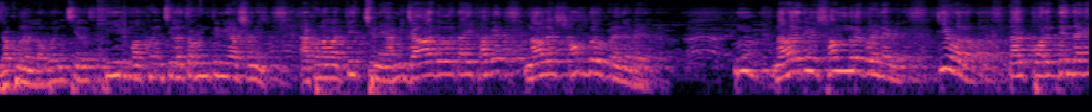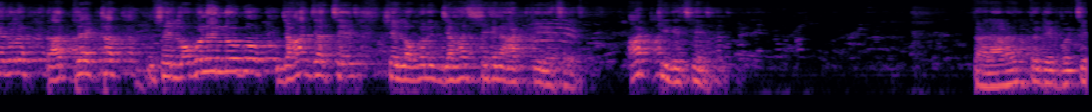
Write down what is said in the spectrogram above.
যখন লবণ ছিল, ক্ষীর মাখন ছিল, তখন তুমি আসনি। এখন আমার কিচ্ছু নেই। আমি যা দেবো তাই খাবে, নাহলে সংগ্রহ করে নেবে। না হলে তুমি সংগ্রহ করে নেবে। কি হলো? তার পরের দিন দেখা গেল, রাত্রে একটা সেই লবণের নৌকো জাহাজ যাচ্ছে, সেই লবণের জাহাজ সেখানে আটকে গেছে। আটকে গেছে। তার আরাধ্য দেব বলছে,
